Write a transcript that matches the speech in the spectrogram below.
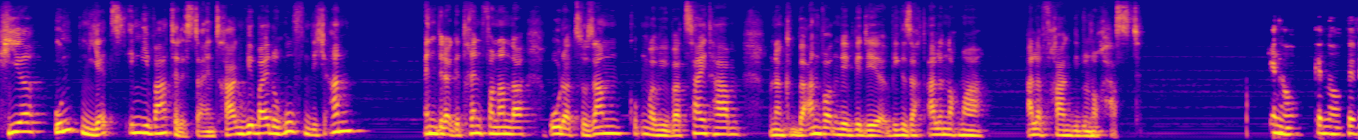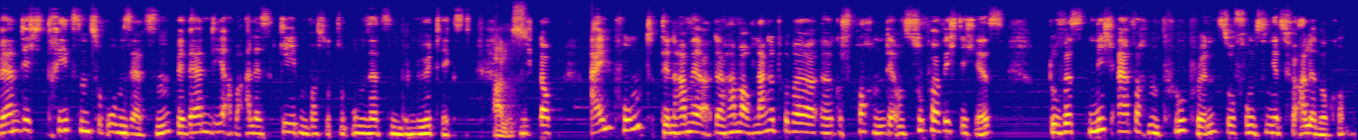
hier unten jetzt in die Warteliste eintragen. Wir beide rufen dich an entweder getrennt voneinander oder zusammen, gucken wir, wie wir Zeit haben und dann beantworten wir dir, wie gesagt, alle nochmal, alle Fragen, die du noch hast. Genau, genau. Wir werden dich triezen zum Umsetzen. Wir werden dir aber alles geben, was du zum Umsetzen benötigst. Alles. Und ich glaube, ein Punkt, den haben wir, da haben wir auch lange drüber äh, gesprochen, der uns super wichtig ist. Du wirst nicht einfach einen Blueprint, so funktioniert es für alle bekommen.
